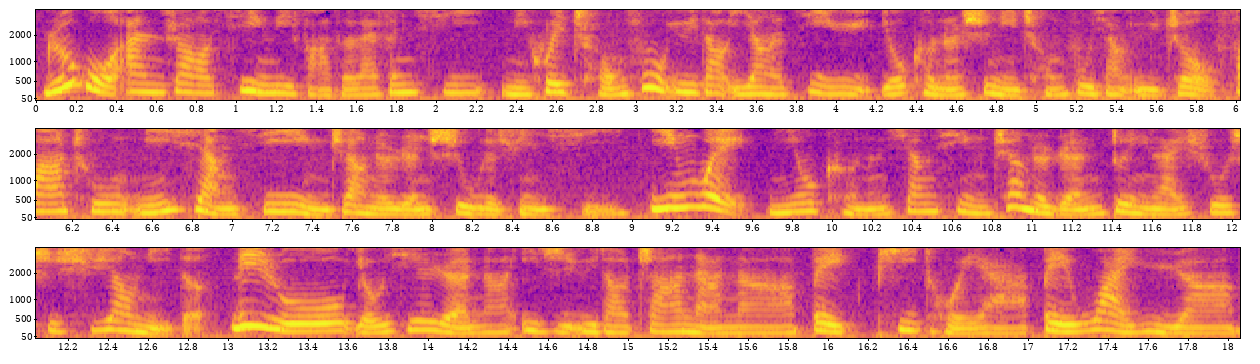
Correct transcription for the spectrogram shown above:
如果按照吸引力法则来分析，你会重复遇到一样的际遇，有可能是你重复向宇宙发出你想吸引这样的人事物的讯息，因为你有可能相信这样的人对你来说是需要你例如，有一些人啊，一直遇到渣男啊，被劈腿啊，被外遇啊，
